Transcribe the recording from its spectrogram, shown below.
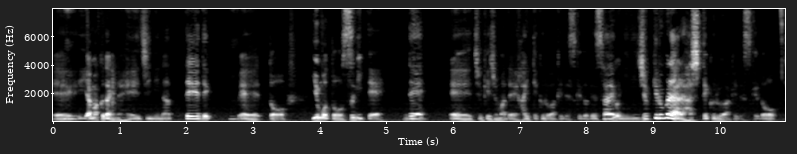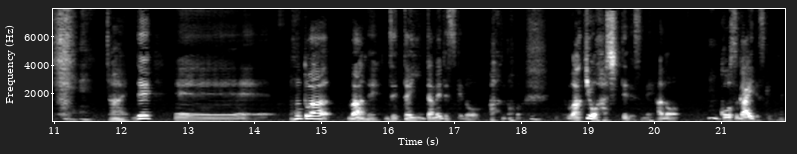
えー山下りの平地になって、で、うん。えーっと、湯本を過ぎて、で、えー中継所まで入ってくるわけですけど、で、最後に20キロぐらいあれ走ってくるわけですけど、えはい。で、えー本当は、まあね、絶対ダメですけど、あの、脇を走ってですね、あのうん、コース外ですけどね。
